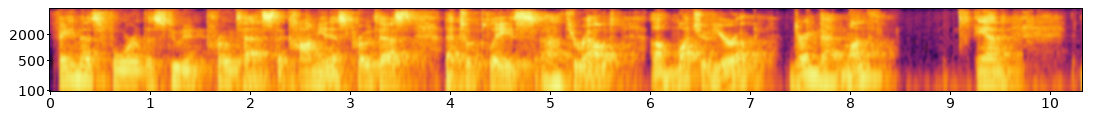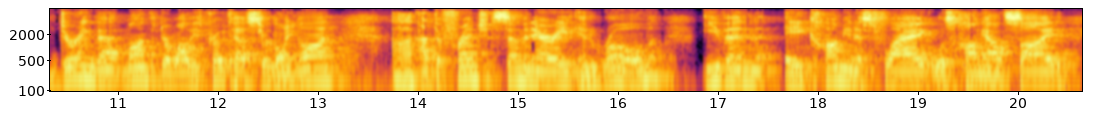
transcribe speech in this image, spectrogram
famous for the student protests, the communist protests that took place uh, throughout uh, much of Europe during that month. And during that month, while these protests are going on, uh, at the French seminary in Rome, even a communist flag was hung outside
